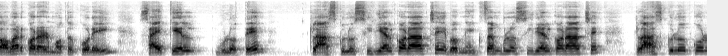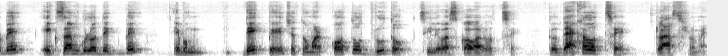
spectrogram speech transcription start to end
কভার করার মতো করেই সাইকেলগুলোতে ক্লাসগুলো সিরিয়াল করা আছে এবং এক্সামগুলো সিরিয়াল করা আছে। ক্লাসগুলো করবে এক্সামগুলো দেখবে এবং দেখবে যে তোমার কত দ্রুত সিলেবাস কভার হচ্ছে। তো দেখা হচ্ছে ক্লাসরুমে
